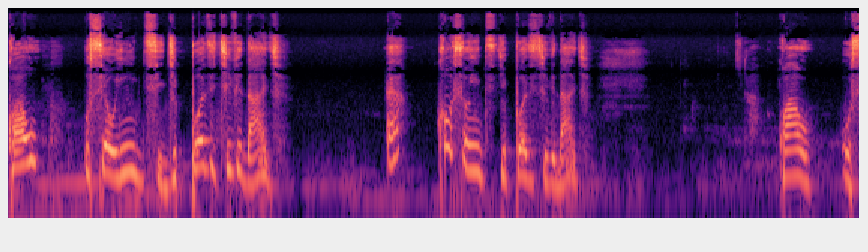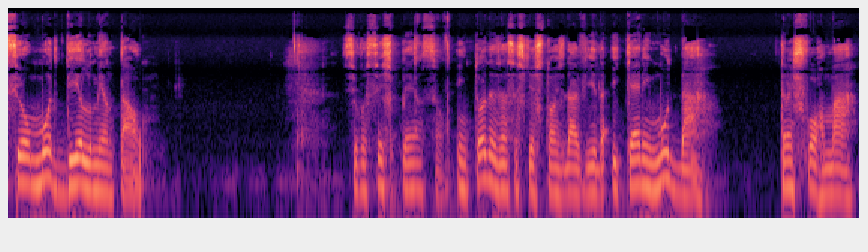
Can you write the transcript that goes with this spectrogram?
Qual o seu índice de positividade? É, qual o seu índice de positividade? Qual o seu modelo mental? Se vocês pensam em todas essas questões da vida e querem mudar, transformar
